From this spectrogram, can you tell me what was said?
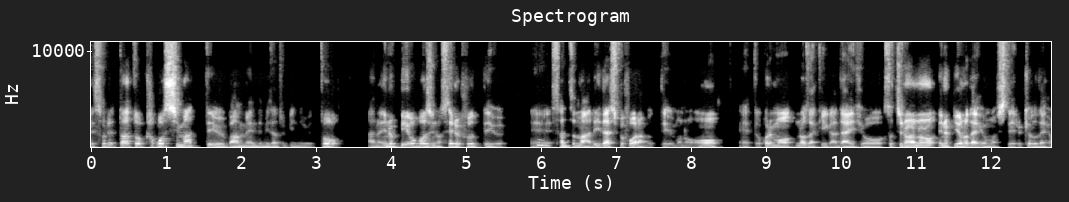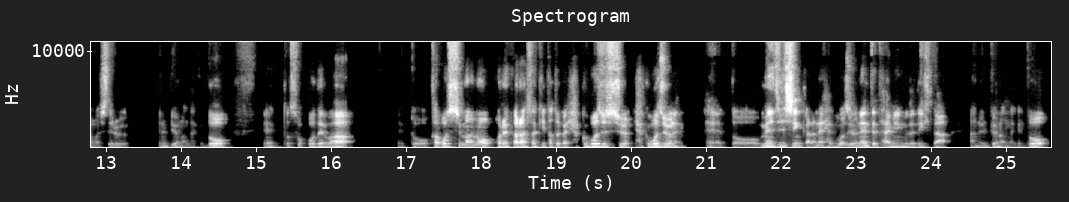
で、それとあと、鹿児島っていう盤面で見たときに言うと、あの NPO 法人のセルフっていう、えー、薩摩リーダーシップフォーラムっていうものを、えっ、ー、と、これも野崎が代表、そっちのの NPO の代表もしている、共同代表もしている NPO なんだけど、えっ、ー、と、そこでは、えっと、鹿児島のこれから先、例えば150周、150年、えっと、明治維新からね、150年ってタイミングでできたあの NPO なんだけど、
